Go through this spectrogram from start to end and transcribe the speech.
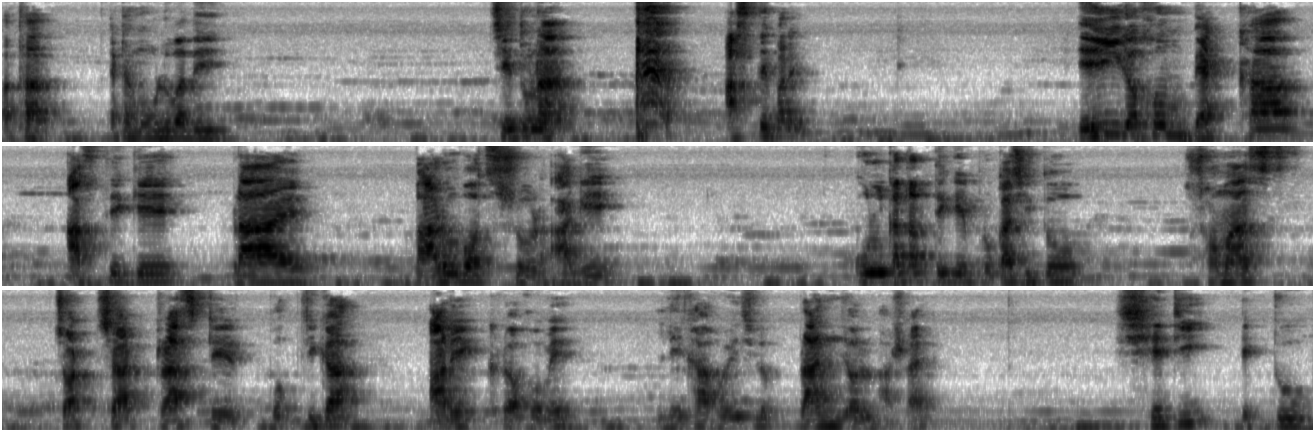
অর্থাৎ একটা মৌলবাদী চেতনা আসতে পারে। এই রকম ব্যাখ্যা আজ থেকে প্রায় বারো বৎসর আগে কলকাতার থেকে প্রকাশিত সমাজ চর্চা ট্রাস্টের পত্রিকা আরেক রকমে লেখা হয়েছিল প্রাঞ্জল ভাষায়। সেটি একটু,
